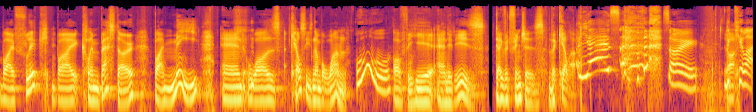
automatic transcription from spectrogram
by Flick, by Clem Bastow, by me, and was Kelsey's number one Ooh. of the year, and it is David Fincher's The Killer. Yes. so the Uh, killer.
